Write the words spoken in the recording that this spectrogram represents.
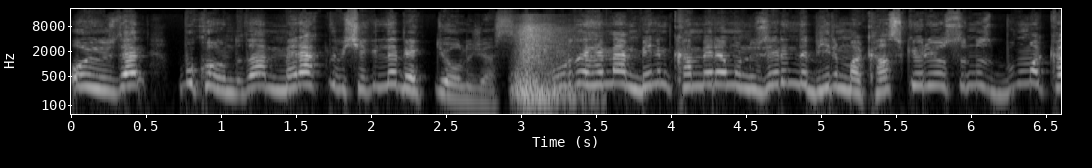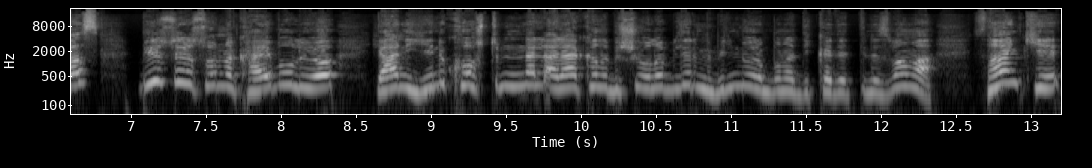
O yüzden bu konuda da meraklı bir şekilde bekliyor olacağız. Burada hemen benim kameramın üzerinde bir makas görüyorsunuz. Bu makas bir süre sonra kayboluyor. Yani yeni kostümlerle alakalı bir şey olabilir mi bilmiyorum buna dikkat ettiniz mi ama sanki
